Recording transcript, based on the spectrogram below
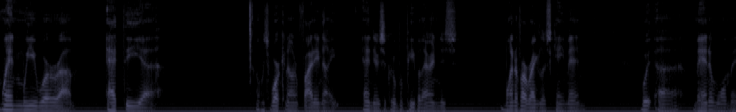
when we were um, at the, uh, I was working on Friday night, and there's a group of people there, and this one of our regulars came in, with, uh, man and woman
